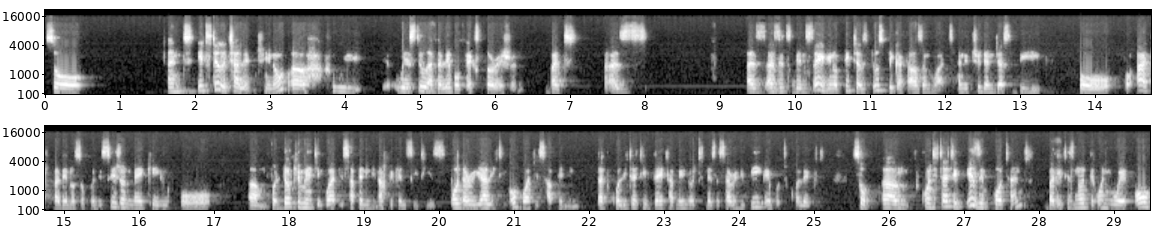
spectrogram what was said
So, and it's still a challenge, you know. Uh, we we're still at the level of exploration, but as as as it's been said, you know, pictures do speak a thousand words, and it shouldn't just be for for art, but then also for decision making, for um, for documenting what is happening in African cities or the reality of what is happening that qualitative data may not necessarily be able to collect. So um, quantitative is important, but it is not the only way of,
